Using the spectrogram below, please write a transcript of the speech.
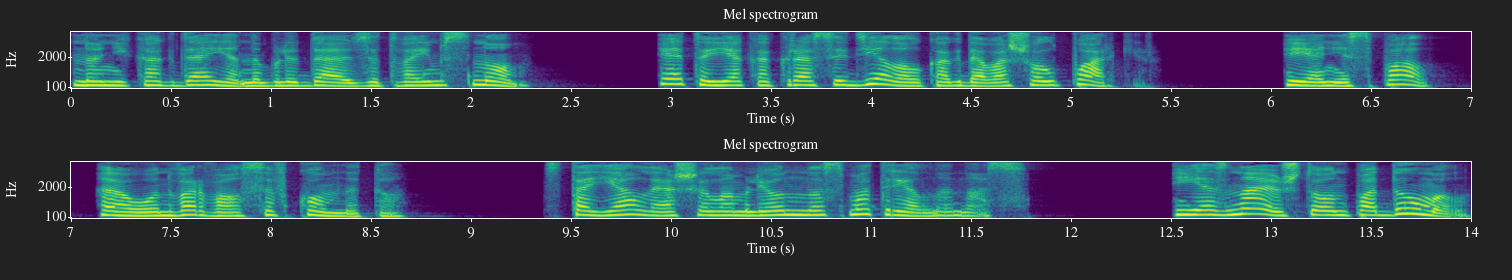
но никогда я наблюдаю за твоим сном. Это я как раз и делал, когда вошел Паркер. Я не спал, а он ворвался в комнату. Стоял и ошеломленно смотрел на нас. Я знаю, что он подумал,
